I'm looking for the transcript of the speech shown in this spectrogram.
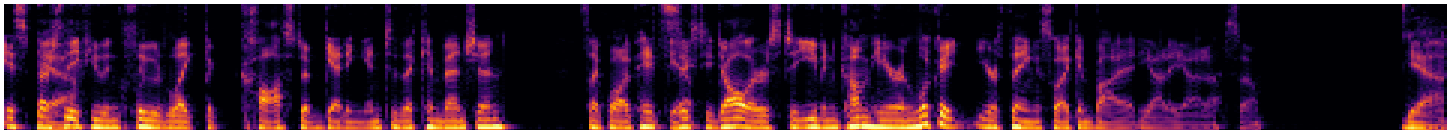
especially Yeah. if you include like the cost of getting into the convention. It's like, well, I paid $60 to even come here and look at your thing so I can buy it, yada yada. So Yeah.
